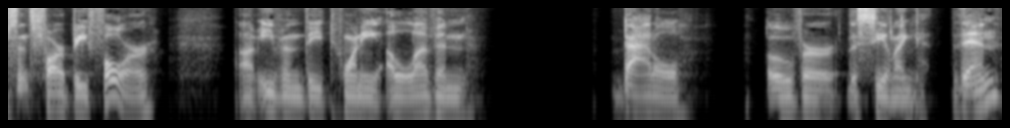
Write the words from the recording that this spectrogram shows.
since far before um, even the 2011 battle over the ceiling then.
